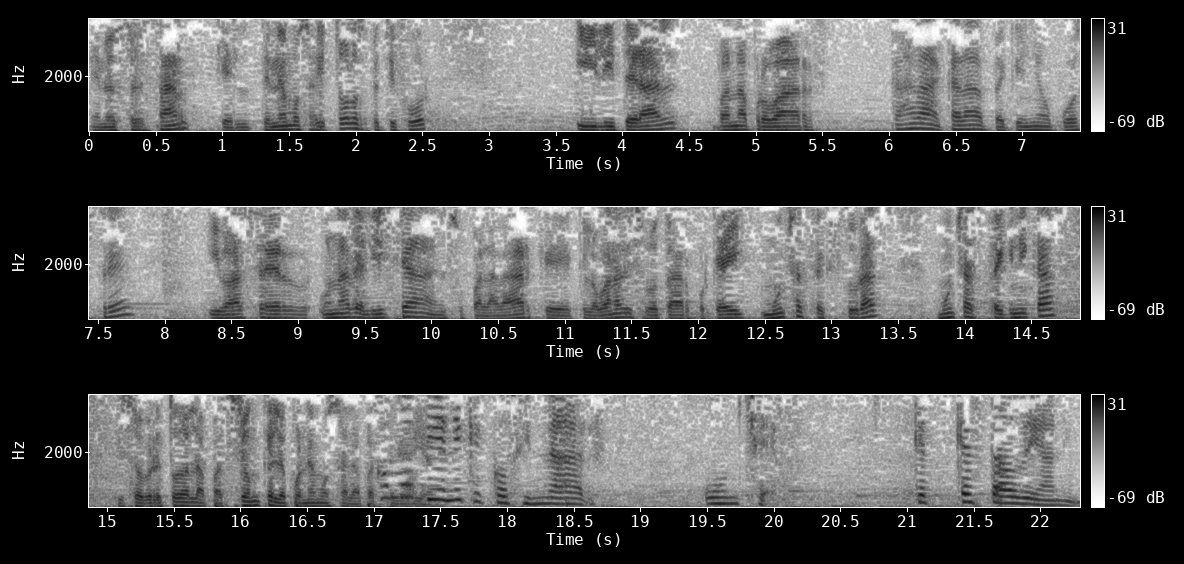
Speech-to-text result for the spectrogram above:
en nuestro stand, que tenemos ahí todos los petit four, y literal van a probar cada, cada pequeño postre y va a ser una delicia en su paladar que, que lo van a disfrutar porque hay muchas texturas, muchas técnicas y sobre todo la pasión que le ponemos a la ¿Cómo pastelería. tiene que cocinar un chef? ¿Qué, qué estado de ánimo?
